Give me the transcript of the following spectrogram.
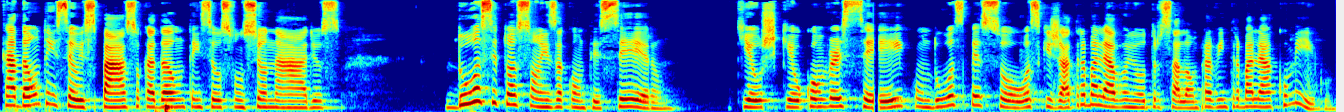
cada um tem seu espaço, cada um tem seus funcionários. Duas situações aconteceram que eu, que eu conversei com duas pessoas que já trabalhavam em outro salão para vir trabalhar comigo.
